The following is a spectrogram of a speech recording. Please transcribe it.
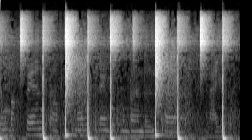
Yung box pa yan, tapos meron pa tayong pupuntahan doon sa layo.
